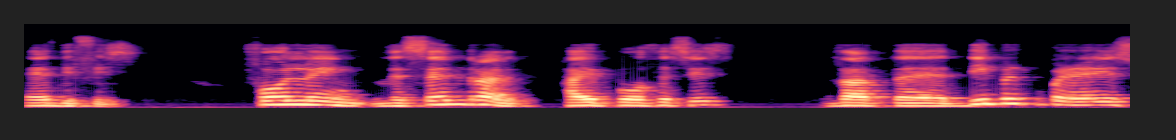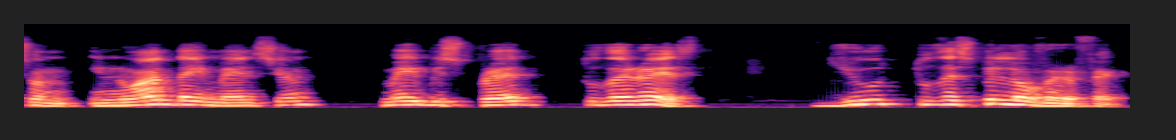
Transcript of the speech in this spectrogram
edifice, following the central hypothesis that uh, deep recuperation in one dimension may be spread to the rest due to the spillover effect.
